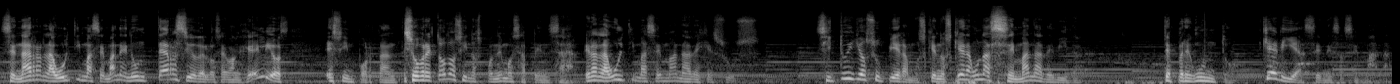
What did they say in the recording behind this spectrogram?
se narra la última semana en un tercio de los evangelios. Es importante, sobre todo si nos ponemos a pensar, era la última semana de Jesús. Si tú y yo supiéramos que nos queda una semana de vida, te pregunto, ¿qué harías en esa semana?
